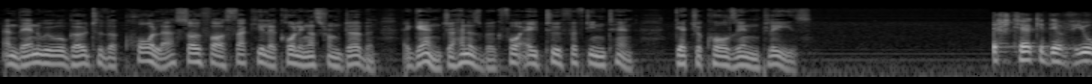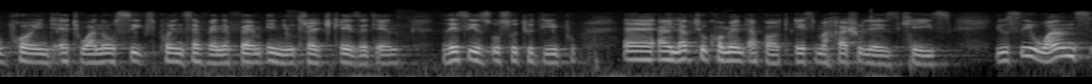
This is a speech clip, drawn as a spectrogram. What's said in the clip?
and then we will go to the caller. So far, Sakile calling us from Durban. Again, Johannesburg, 482 1510. Get your calls in, please. Hashtag the viewpoint at 106.7 FM in Utrecht, KZN. This is also too deep. Uh, I'd like to comment about Ace Magashule's case. You see, once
